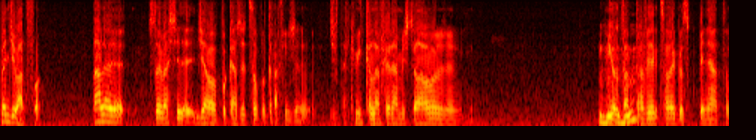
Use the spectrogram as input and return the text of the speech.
Będzie łatwo. No ale tutaj właśnie działo pokaże, co potrafi, że takimi kalafiorami strzelało, że mimo tam Mhm. prawie całego skupienia, to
